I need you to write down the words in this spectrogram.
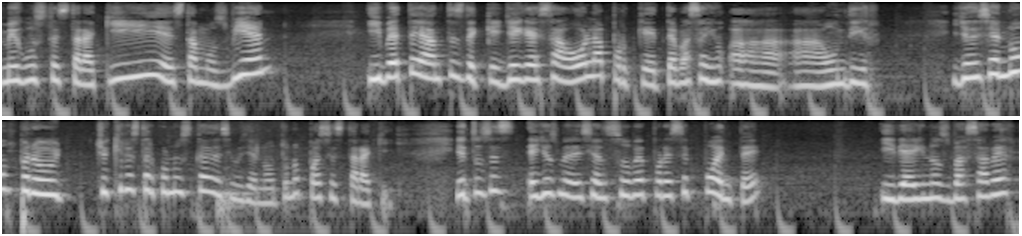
me gusta estar aquí, estamos bien y vete antes de que llegue esa ola porque te vas a- a hundir. Y yo decía, no, pero yo quiero estar con ustedes. Y me decían, no, tú no puedes estar aquí. Y entonces ellos me decían, sube por ese puente y de ahí nos vas a ver.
